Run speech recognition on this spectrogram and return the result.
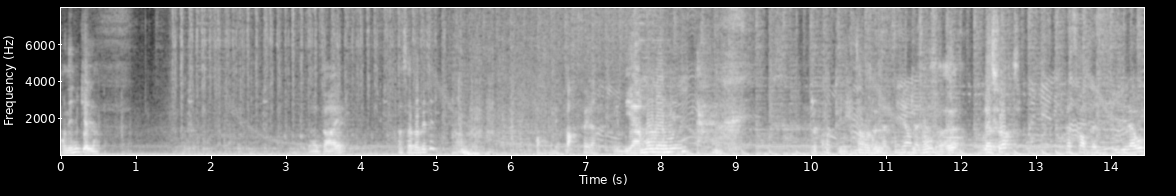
on est nickel là. Ça va pareil. Ah, ça va pas péter Oh, on est parfait là. Eh bien, mon ami. Je crois qu'il est temps de. On a combien, on a de prendre, euh, Place forte. Place forte, vas-y, il est là-haut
